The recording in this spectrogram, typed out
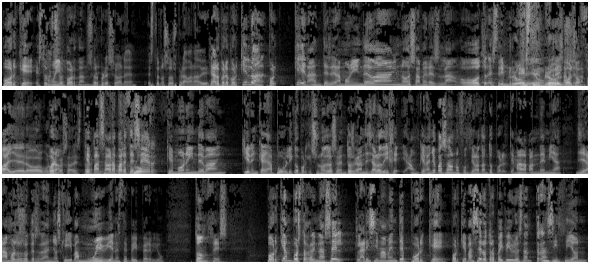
¿Por qué? Esto es muy Sor- importante. Sorpresón, ¿eh? Esto no se lo esperaba nadie. Claro, pero ¿por qué, lo han- por qué era antes? ¿Era Money in the Bank, no? SummerSlam, o otro, Stream Rules. Sí, un Rules. Balls of. Fire o alguna Bueno, cosa de estas. ¿qué pasa? Ahora parece ser que Money in the Bank quieren que haya público porque es uno de los eventos grandes, ya lo dije. Aunque el año pasado no funcionó tanto por el tema de la pandemia, llevamos dos o tres años que iba muy bien este pay-per-view. Entonces, ¿por qué han puesto Green Cell? Clarísimamente, ¿por qué? Porque va a ser otro pay-per-view, está en transición,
